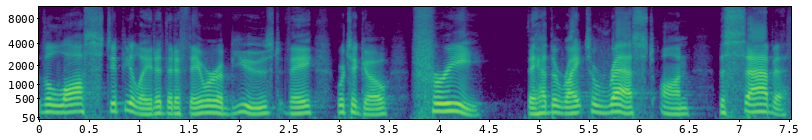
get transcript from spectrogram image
the law stipulated that if they were abused, they were to go free. They had the right to rest on the Sabbath.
